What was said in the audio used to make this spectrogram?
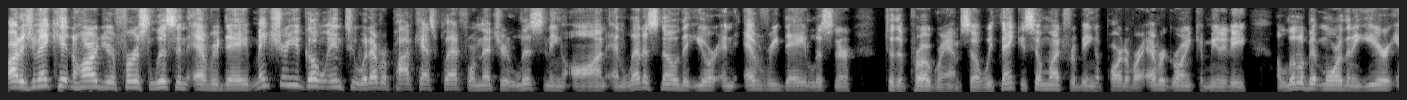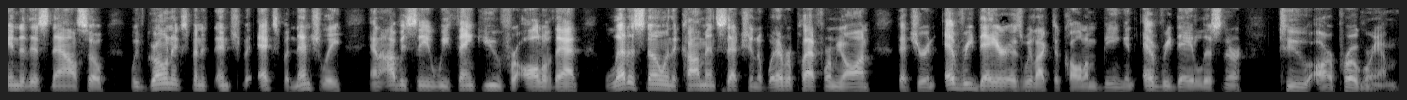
All right, as you make Hitting Hard your first listen every day, make sure you go into whatever podcast platform that you're listening on and let us know that you're an everyday listener to the program. So we thank you so much for being a part of our ever growing community. A little bit more than a year into this now. So we've grown exponent- exponentially. And obviously, we thank you for all of that. Let us know in the comments section of whatever platform you're on that you're an everydayer, as we like to call them, being an everyday listener to our program.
